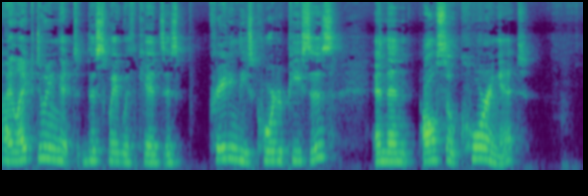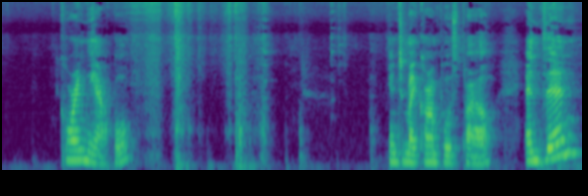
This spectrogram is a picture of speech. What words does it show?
I like doing it this way with kids, is creating these quarter pieces, and then also coring it, coring the apple into my compost pile. And then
